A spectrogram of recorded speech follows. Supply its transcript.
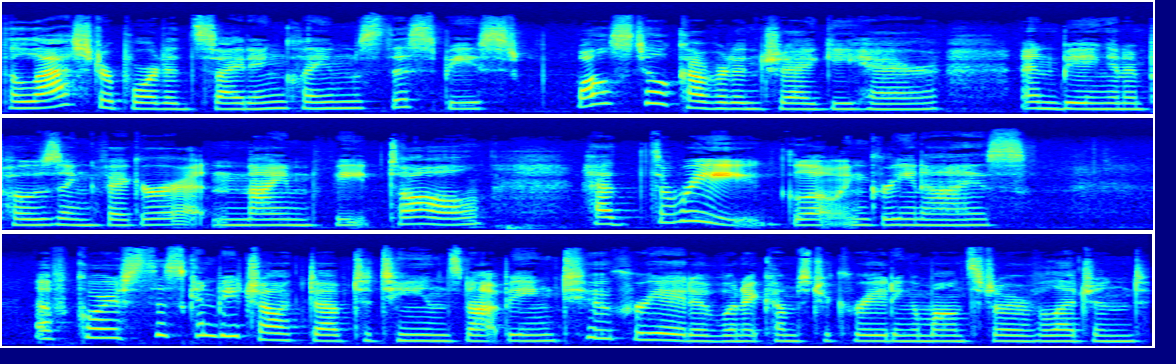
The last reported sighting claims this beast, while still covered in shaggy hair, and being an imposing figure at nine feet tall, had three glowing green eyes. Of course, this can be chalked up to teens not being too creative when it comes to creating a monster of legend.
